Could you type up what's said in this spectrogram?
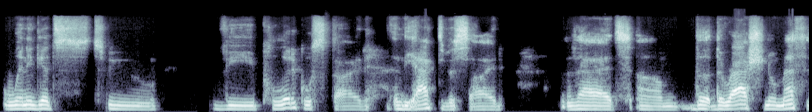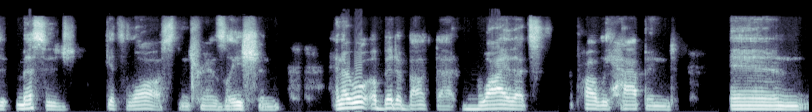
when it gets to the political side and the activist side that um, the the rational method message gets lost in translation. And I wrote a bit about that, why that's probably happened, and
